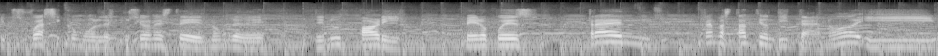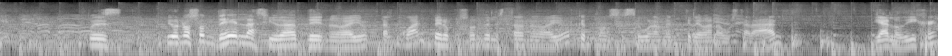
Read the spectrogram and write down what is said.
Y pues fue así como les pusieron este nombre de, de Nude Party. Pero pues traen, traen bastante ondita, ¿no? Y pues Digo, no son de la ciudad de Nueva York tal cual, pero pues son del estado de Nueva York, entonces seguramente le van a gustar a Alf. Ya lo dije.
